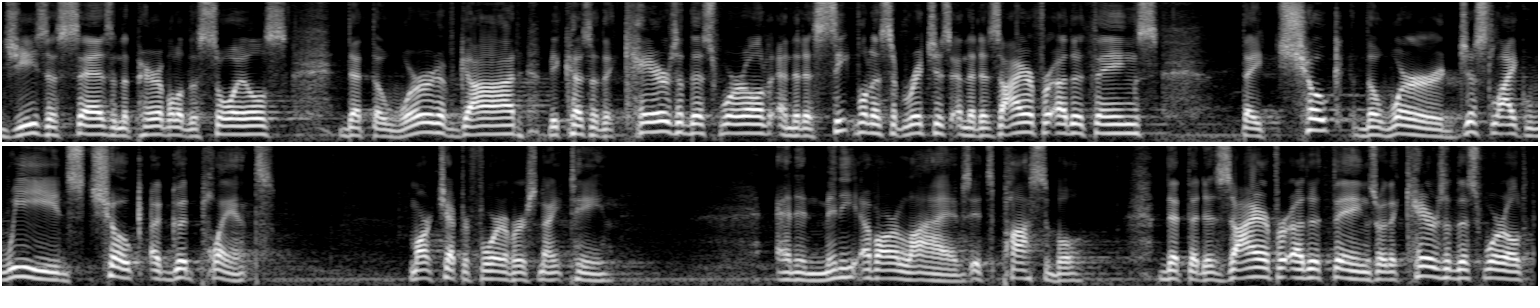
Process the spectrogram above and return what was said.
Jesus says in the parable of the soils that the Word of God, because of the cares of this world and the deceitfulness of riches and the desire for other things, they choke the Word just like weeds choke a good plant. Mark chapter 4, verse 19. And in many of our lives, it's possible that the desire for other things or the cares of this world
